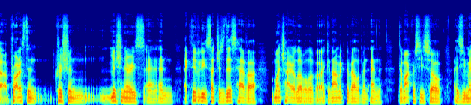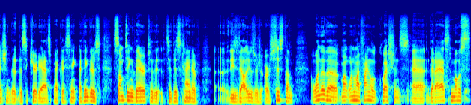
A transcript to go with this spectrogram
uh, Protestant Christian missionaries and, and, activities such as this have a much higher level of uh, economic development and democracy. So, as you mentioned, the, the security aspect, I think I think there's something there to the, to this kind of uh, these values or, or, system. One of the my, one of my final questions uh, that I asked most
